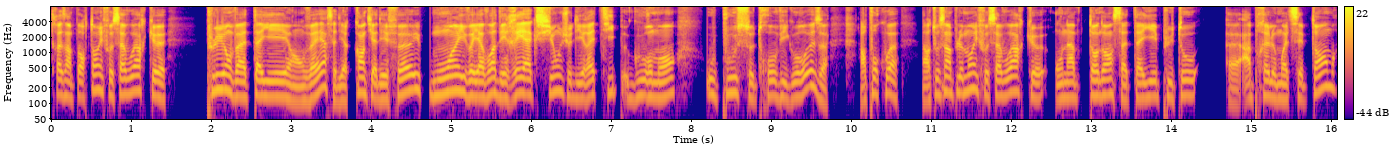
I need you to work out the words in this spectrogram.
très important. Il faut savoir que plus on va tailler en verre, c'est-à-dire quand il y a des feuilles, moins il va y avoir des réactions, je dirais, type gourmand ou pousse trop vigoureuse. Alors pourquoi? Alors tout simplement, il faut savoir qu'on a tendance à tailler plutôt après le mois de septembre.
